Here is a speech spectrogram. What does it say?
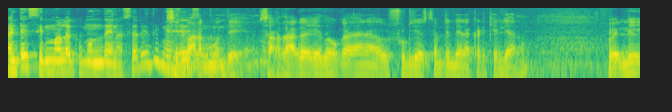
అంటే సినిమాలకు ముందేనా సార్ ఇది సినిమాలకు ముందే. సరదాగా ఏదో ఒక ఆయన షూట్ చేస్తుంటే నేను అక్కడికి వెళ్ళాను. వెళ్ళి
